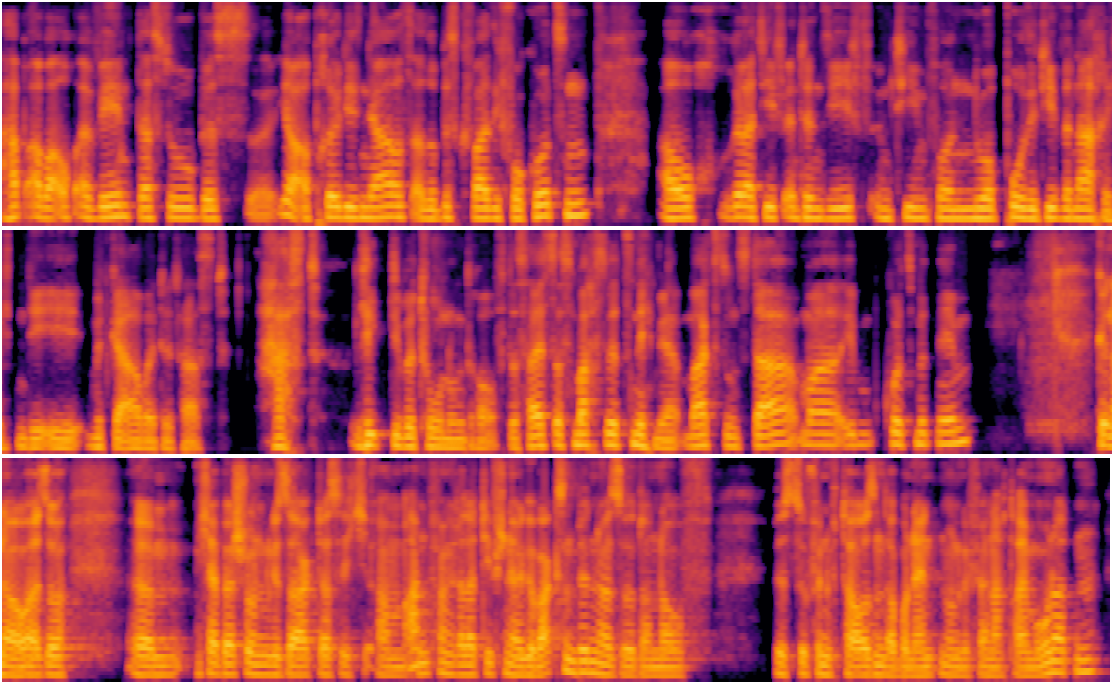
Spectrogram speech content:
habe aber auch erwähnt, dass du bis äh, ja, April diesen Jahres, also bis quasi vor kurzem, auch relativ intensiv im Team von nur positive Nachrichten.de mitgearbeitet hast. Hast, liegt die Betonung drauf. Das heißt, das machst du jetzt nicht mehr. Magst du uns da mal eben kurz mitnehmen? Genau, also ähm, ich habe ja schon gesagt, dass ich am Anfang relativ schnell gewachsen bin, also dann auf bis zu 5000 Abonnenten ungefähr nach drei Monaten.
